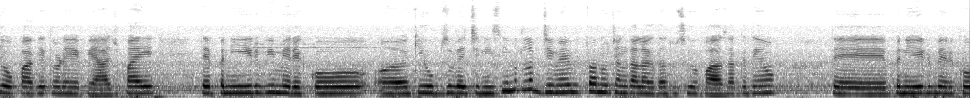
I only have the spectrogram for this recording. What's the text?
ਘਿਓ ਪਾ ਕੇ ਥੋੜੇ ਪਿਆਜ਼ ਪਾਏ ਤੇ ਪਨੀਰ ਵੀ ਮੇਰੇ ਕੋ ਕਿਊਬਸ ਵਿੱਚ ਨਹੀਂ ਸੀ। ਮਤਲਬ ਜਿਵੇਂ ਵੀ ਤੁਹਾਨੂੰ ਚੰਗਾ ਲੱਗਦਾ ਤੁਸੀਂ ਉਹ ਪਾ ਸਕਦੇ ਹੋ। ਤੇ ਪਨੀਰ ਮੇਰੇ ਕੋ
